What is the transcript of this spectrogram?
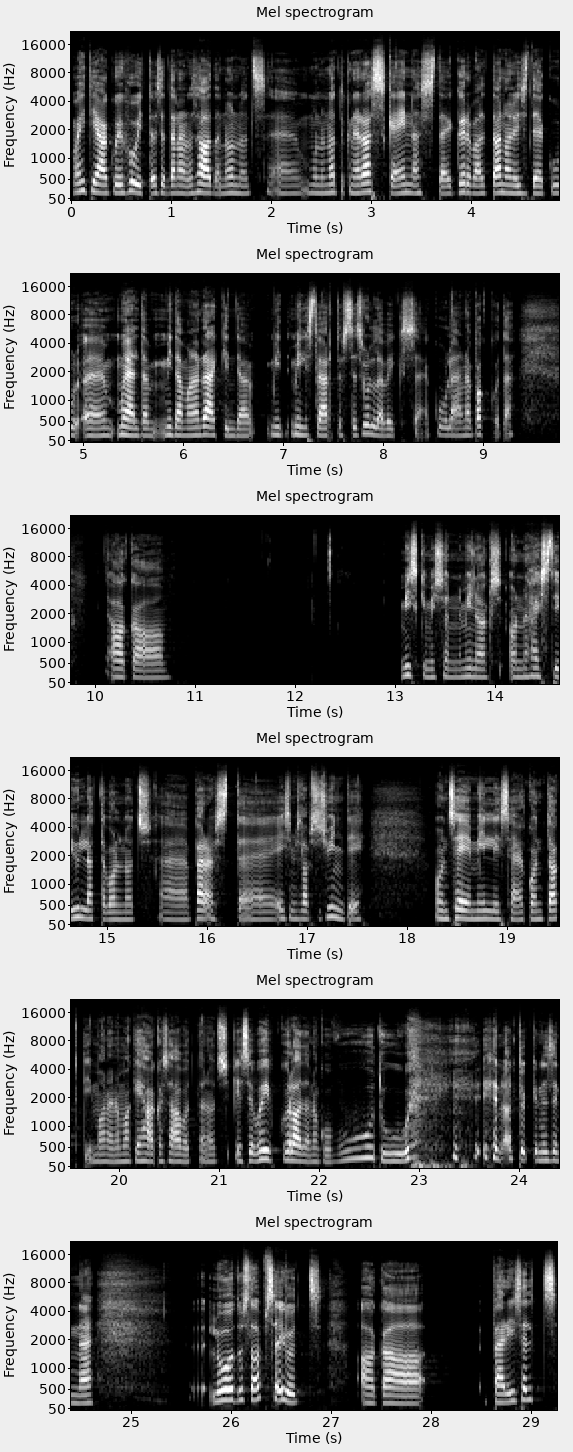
ma ei tea, kui huvitav see tänane saade on olnud, äh, mul on natukene raske ennast kõrvalt analüüsida ja kuul-, mõelda, mida ma olen rääkinud ja mi-, millist väärtust see sulle võiks kuulajana pakkuda. aga miski, mis on minu jaoks, on hästi üllatav olnud pärast esimese lapse sündi, on see, millise kontakti ma olen oma kehaga saavutanud. Ja see võib kõlada nagu voodoo ja natukene selline looduslapse jutt, aga päriselt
